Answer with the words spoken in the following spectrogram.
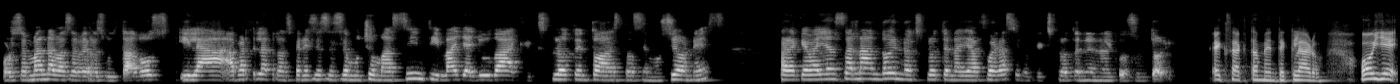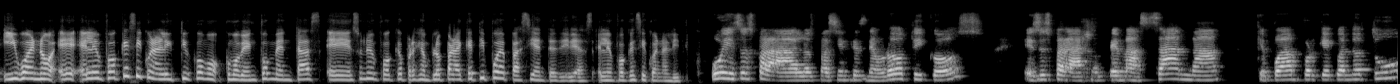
por semana vas a ver resultados y la aparte la transferencia se hace mucho más íntima y ayuda a que exploten todas estas emociones para que vayan sanando y no exploten allá afuera, sino que exploten en el consultorio. Exactamente, claro. Oye, y bueno, eh, el enfoque psicoanalítico, como, como bien comentas, eh, es un enfoque, por ejemplo, ¿para qué tipo de pacientes dirías el enfoque psicoanalítico? Uy, eso es para los pacientes neuróticos, eso es para gente más sana, que puedan, porque cuando tú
